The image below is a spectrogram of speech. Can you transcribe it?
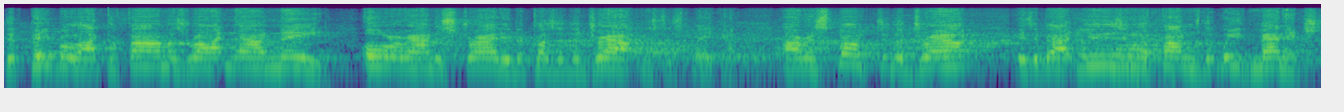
that people like the farmers right now need all around Australia because of the drought, Mr Speaker. Our response to the drought is about using the funds that we've managed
